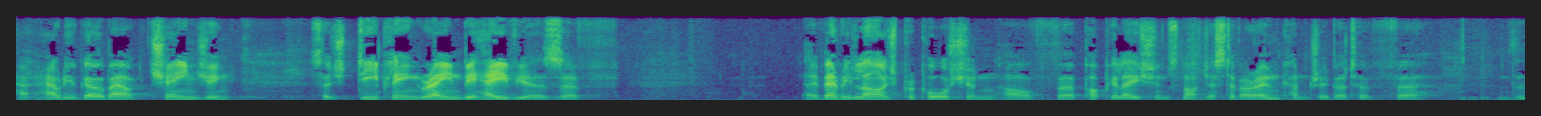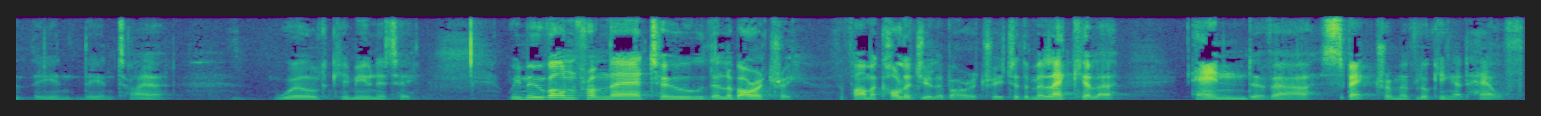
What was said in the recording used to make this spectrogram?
how, how do you go about changing such deeply ingrained behaviors of a very large proportion of uh, populations, not just of our own country, but of uh, the, the, the, entire world community. We move on from there to the laboratory, the pharmacology laboratory, to the molecular end of our spectrum of looking at health.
